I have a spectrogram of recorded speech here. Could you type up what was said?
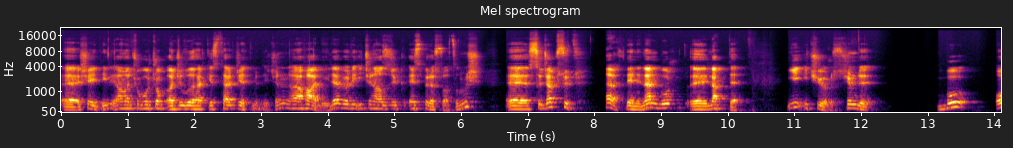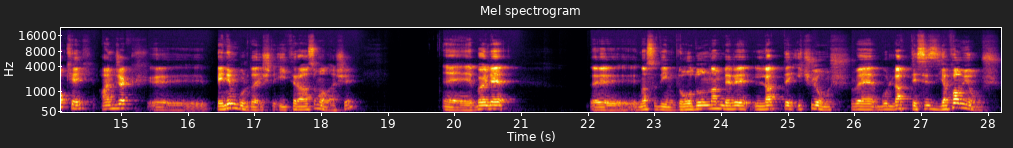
e, şey değil ama çubuğu çok acılığı herkes tercih etmediği için e, haliyle böyle içine azıcık espresso atılmış e, sıcak süt evet. denilen bu e, latte'yi içiyoruz. Şimdi bu okey ancak e, benim burada işte itirazım olan şey e, böyle e, nasıl diyeyim doğduğundan beri latte içiyormuş ve bu lattesiz yapamıyormuş.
